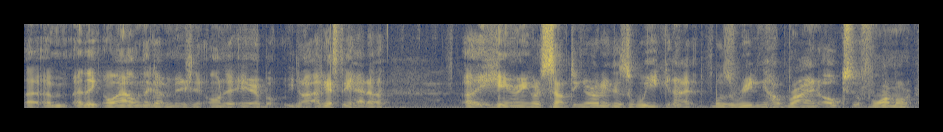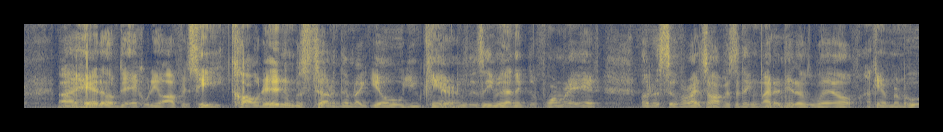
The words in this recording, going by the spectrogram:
uh, um, I think oh I don't think I mentioned it on the air, but you know I guess they had a a hearing or something earlier this week, and I was reading how Brion Oaks, the former uh, head of the equity office, he called in and was telling them like, "Yo, you can't Yeah. do this." Even I think the former head of the civil rights office, I think might have did as well. I can't remember who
